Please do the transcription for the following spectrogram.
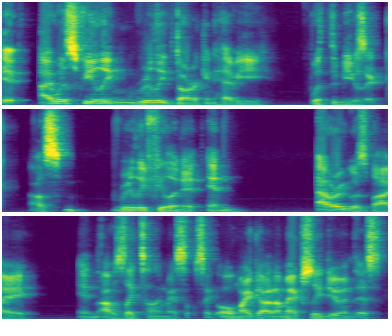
it. I was feeling really dark and heavy with the music. I was really feeling it, and hour goes by, and I was like telling myself, it's like, oh my god, I'm actually doing this.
